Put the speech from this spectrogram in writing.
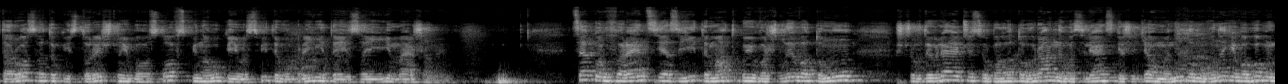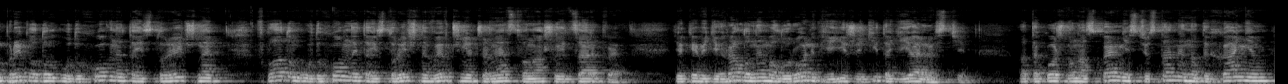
та розвиток історичної богословської науки і освіти в Україні та і за її межами. Ця конференція з її тематикою важлива тому, що, вдивляючись у багатогранне василянське життя в минулому, вона є вагомим прикладом у духовне та історичне, вкладом у духовне та історичне вивчення чернецтва нашої церкви, яке відіграло немалу роль в її житті та діяльності. А також вона з певністю стане надиханням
